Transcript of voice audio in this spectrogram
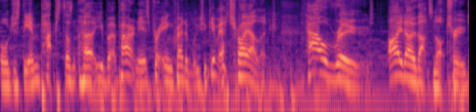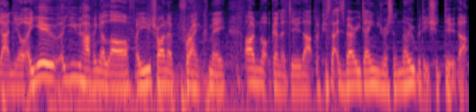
or just the impact doesn't hurt you. But apparently, it's pretty incredible. You should give it a try, Alec. How rude! I know that's not true, Daniel. Are you are you having a laugh? Are you trying to prank me? I'm not going to do that because that is very dangerous, and nobody should do that.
